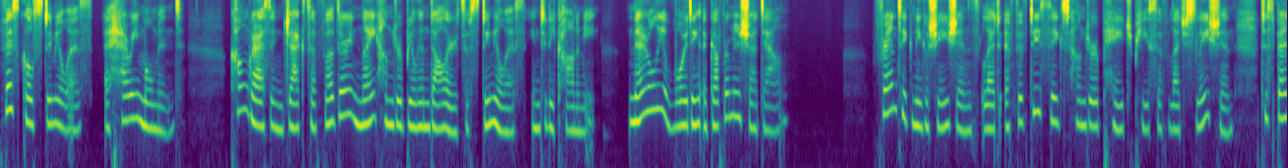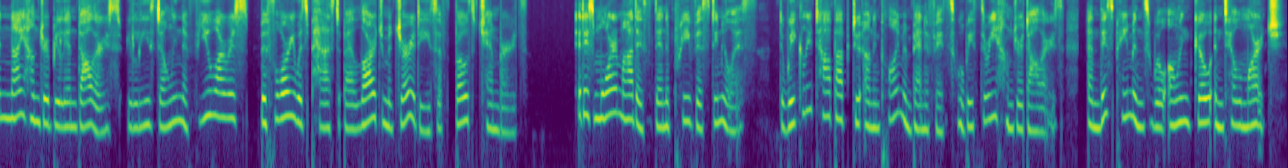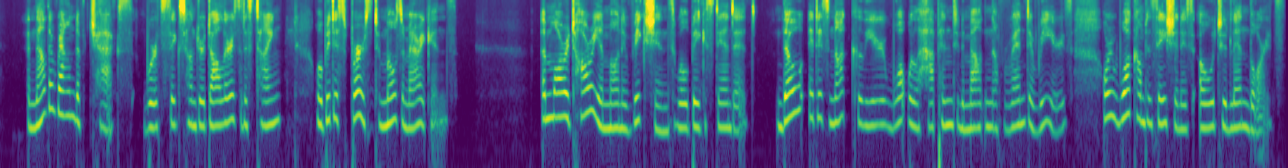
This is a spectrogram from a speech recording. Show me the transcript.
Fiscal stimulus, a hairy moment. Congress injects a further $900 billion of stimulus into the economy, narrowly avoiding a government shutdown. Frantic negotiations led to a 5,600 page piece of legislation to spend $900 billion, released only a few hours before it was passed by large majorities of both chambers. It is more modest than the previous stimulus. The weekly top up to unemployment benefits will be $300, and these payments will only go until March. Another round of checks, worth $600 this time, will be dispersed to most Americans. A moratorium on evictions will be extended, though it is not clear what will happen to the mountain of rent arrears or what compensation is owed to landlords.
